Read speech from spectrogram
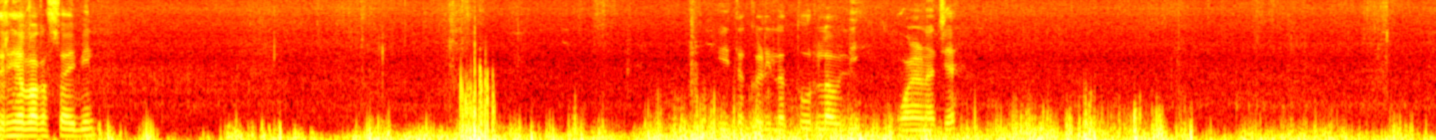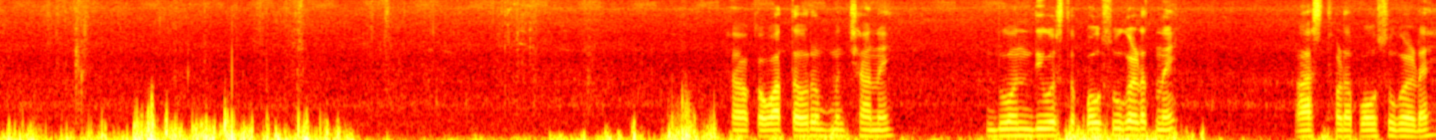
तर हे बघा सोयाबीन. इथं कडीला तूर लावली वळणाच्या. का वातावरण पण छान आहे. दोन दिवस तर पाऊस उघडत नाही. आज थोडा पाऊस उघड आहे.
